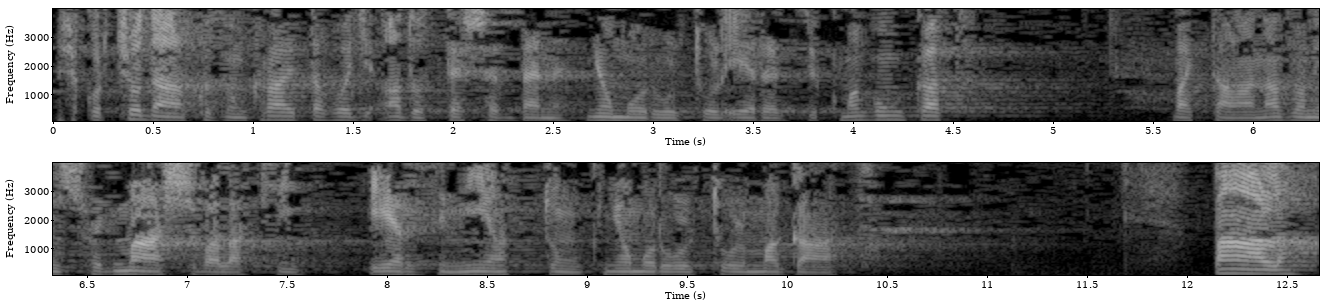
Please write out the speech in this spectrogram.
És akkor csodálkozunk rajta, hogy adott esetben nyomorultul érezzük magunkat, vagy talán azon is, hogy más valaki érzi miattunk nyomorultul magát. Pál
